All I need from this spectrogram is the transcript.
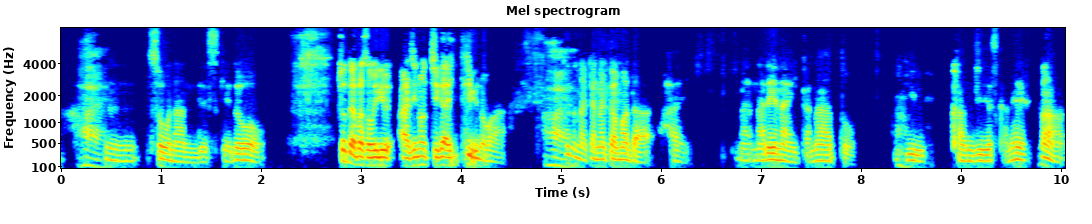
はい。うん、そうなんですけど、ちょっとやっぱそういう味の違いっていうのは、はい。ちょっとなかなかまだ、はい。な、慣れないかな、という感じですかね。まあ、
